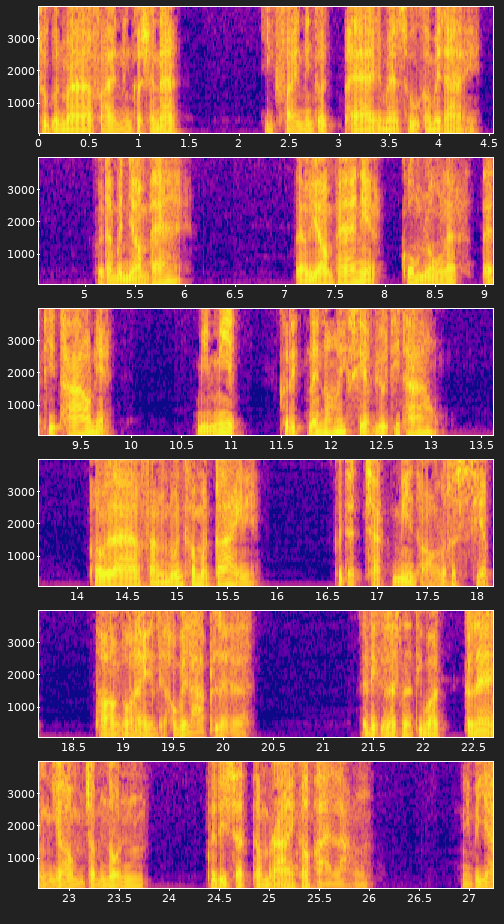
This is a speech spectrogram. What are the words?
สู้กันมา ฝ่ายหนึ่งก็ชนะ อีกฝ่ายหนึ่งก็แพ้ใช่ไหมสู้เขาไม่ได้ ก็ทำเป็นยอมแพ้ แต่ยอมแพ้เนี่ยก้มลงแล้ว แต่ที่เท้าเนี่ย มีมีดกริดน้อยๆเสียบอยู่ที่เท้าพอเวลาฝั่งนู้นเข้ามาใกล้เนี่ย ก็จะชักมีดออกแล้วก็เสียบทองเขาให้เอาเวลาเผลอ อันนี้คือลักษณะที่ว่าแกล้งยอมจำนน เพื่อที่จะทำร้ายเขาภายหลัง นี่พญา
